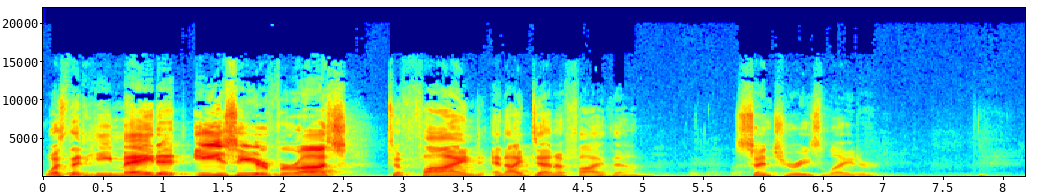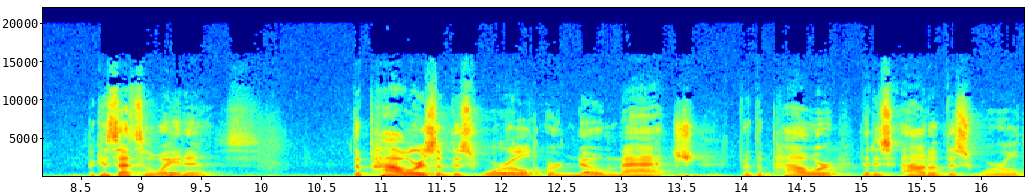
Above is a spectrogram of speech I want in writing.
was that he made it easier for us to find and identify them centuries later. Because that's the way it is. The powers of this world are no match for the power that is out of this world,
